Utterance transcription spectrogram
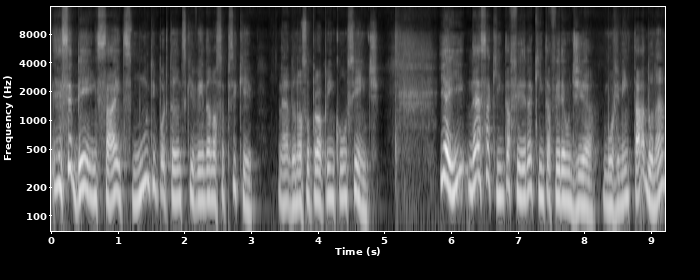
receber insights muito importantes que vêm da nossa psique, né, do nosso próprio inconsciente. E aí, nessa quinta-feira, quinta-feira é um dia movimentado, né?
